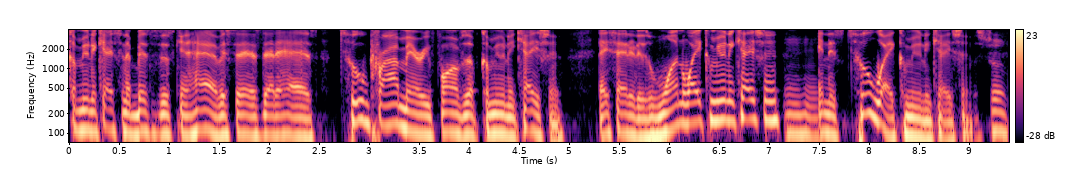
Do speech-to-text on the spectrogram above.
communication that businesses can have. It says that it has two primary forms of communication. They say that it's one way communication mm-hmm. and it's two way communication. That's true.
